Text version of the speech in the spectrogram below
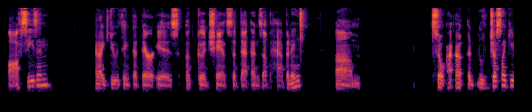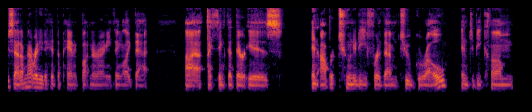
off season. And i do think that there is a good chance that that ends up happening. Um so I, I, just like you said i'm not ready to hit the panic button or anything like that. Uh, i think that there is an opportunity for them to grow and to become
